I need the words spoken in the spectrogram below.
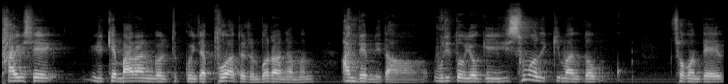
다윗의 이렇게 말하는 걸 듣고 이제 부하들은 뭐라 하냐면 안 됩니다. 우리도 여기 숨어 있기만도 저건데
